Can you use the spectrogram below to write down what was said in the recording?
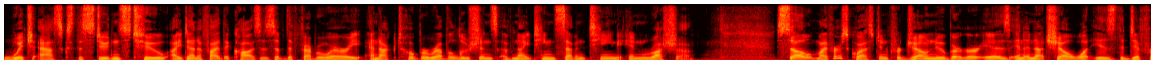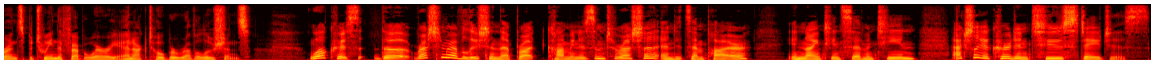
which asks the students to identify the causes of the February and October revolutions of 1917 in Russia. So, my first question for Joan Neuberger is in a nutshell, what is the difference between the February and October revolutions? Well, Chris, the Russian Revolution that brought communism to Russia and its empire in 1917 actually occurred in two stages.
